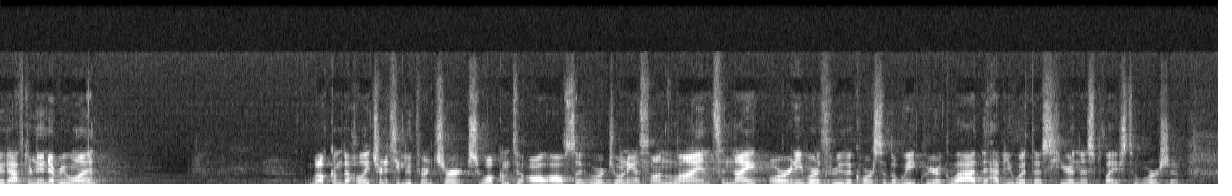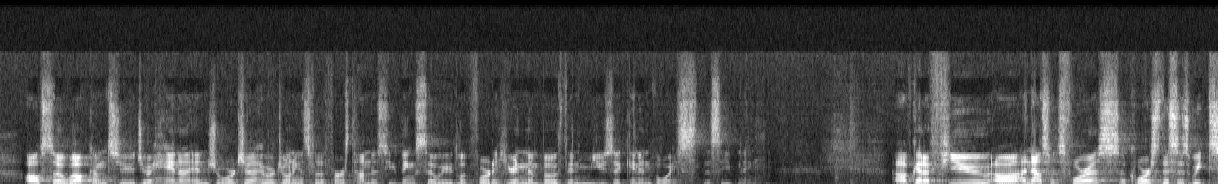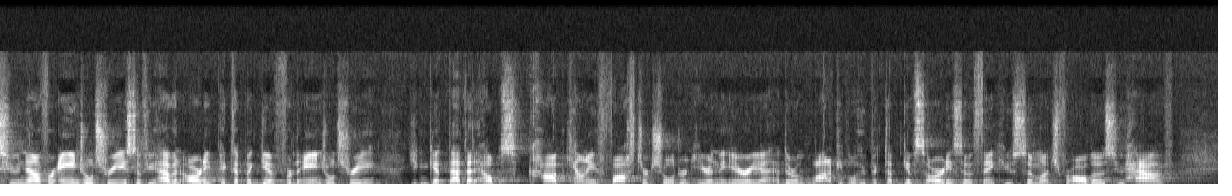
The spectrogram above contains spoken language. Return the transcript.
Good afternoon, everyone. Welcome to Holy Trinity Lutheran Church. Welcome to all also who are joining us online tonight or anywhere through the course of the week. We are glad to have you with us here in this place to worship. Also, welcome to Johanna and Georgia who are joining us for the first time this evening. So we look forward to hearing them both in music and in voice this evening. Uh, I've got a few uh, announcements for us. Of course, this is week two now for Angel Tree. So if you haven't already picked up a gift for the Angel Tree, you can get that. That helps Cobb County foster children here in the area. There are a lot of people who picked up gifts already, so thank you so much for all those who have.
